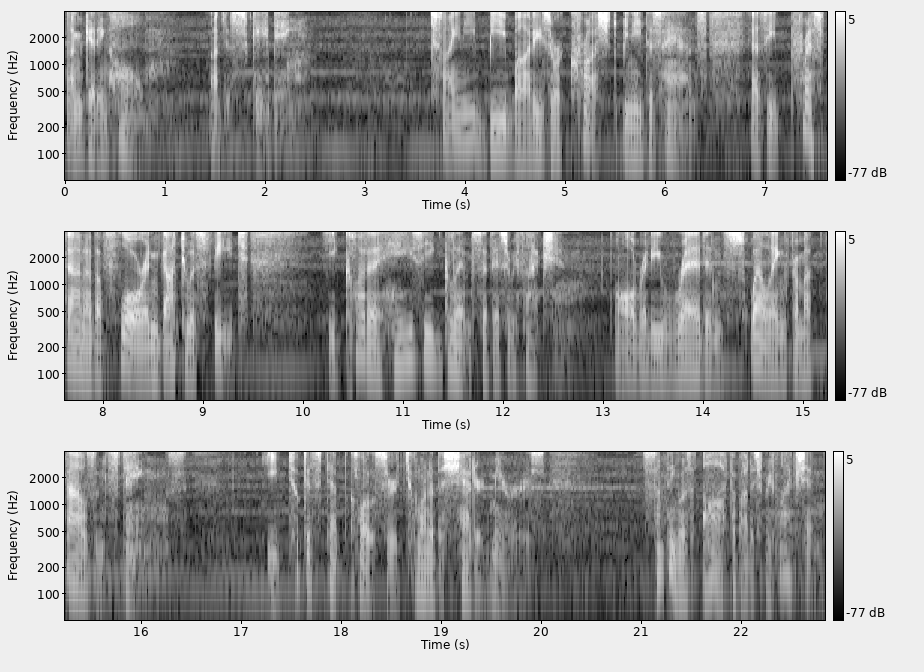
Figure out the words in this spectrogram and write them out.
on getting home, on escaping. Tiny bee bodies were crushed beneath his hands as he pressed down on the floor and got to his feet. He caught a hazy glimpse of his reflection, already red and swelling from a thousand stings. He took a step closer to one of the shattered mirrors. Something was off about his reflection.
